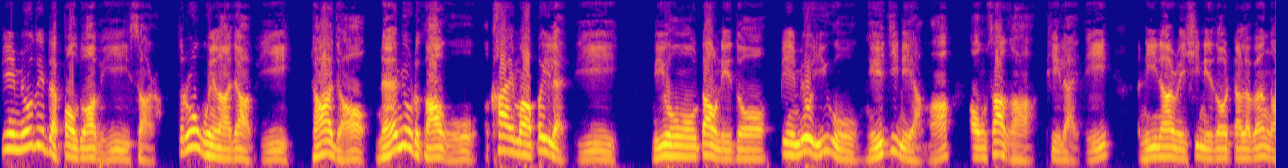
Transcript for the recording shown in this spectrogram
ပြင်မျိုးသစ်တပ်ပေါက်သွားပြီစာရာသူတို့ဝင်လာကြပြီဒါကြောင့်နန်းမြို့တကားကိုအခိုင်အမာပိတ်လိုက်ပြီမီးဟုံဟုံတောက်နေသောပြင်မြို့ကြီးကိုငေးကြည့်နေရမှာအောင်စားကဖြေလိုက်သည်အနီးနားတွင်ရှိနေသောတယ်လီဖုန်းက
